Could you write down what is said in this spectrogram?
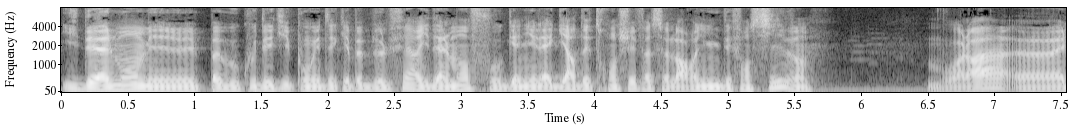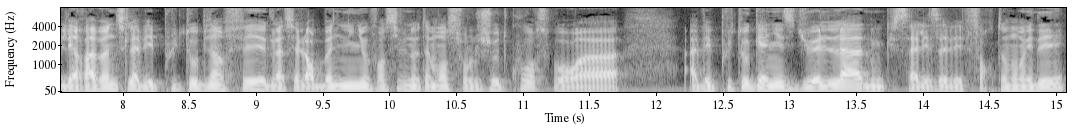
Idéalement, mais pas beaucoup d'équipes ont été capables de le faire. Idéalement, il faut gagner la guerre des tranchées face à leur ligne défensive. Voilà, les Ravens l'avaient plutôt bien fait grâce à leur bonne ligne offensive, notamment sur le jeu de course pour avaient plutôt gagné ce duel-là, donc ça les avait fortement aidés.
